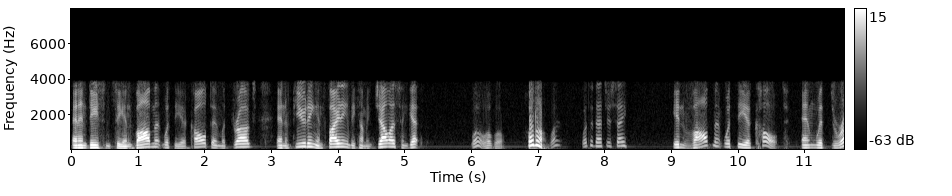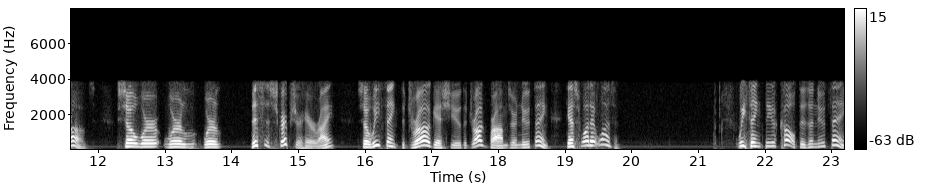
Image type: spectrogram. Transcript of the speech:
and indecency, involvement with the occult and with drugs, and feuding and fighting, becoming jealous and get. Whoa, whoa, whoa. Hold on. What? What did that just say? Involvement with the occult and with drugs. So we're we're we're. This is scripture here, right? So we think the drug issue, the drug problems, are a new thing. Guess what? It wasn't. We think the occult is a new thing,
